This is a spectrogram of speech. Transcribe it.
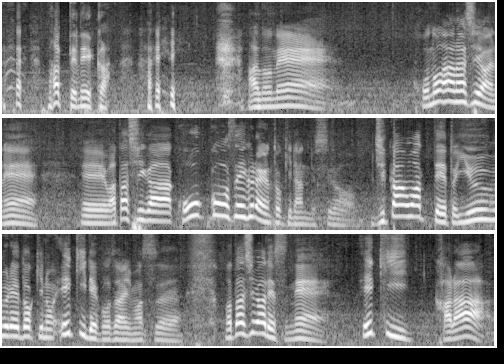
待ってねえか。はい。あのね、この話はね、えー、私が高校生ぐらいの時なんですよ。時間はってと夕暮れ時の駅でございます。私はですね、駅から、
